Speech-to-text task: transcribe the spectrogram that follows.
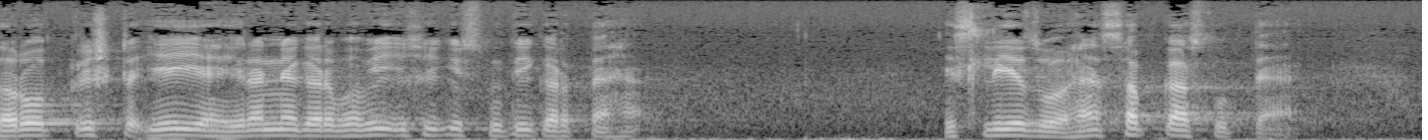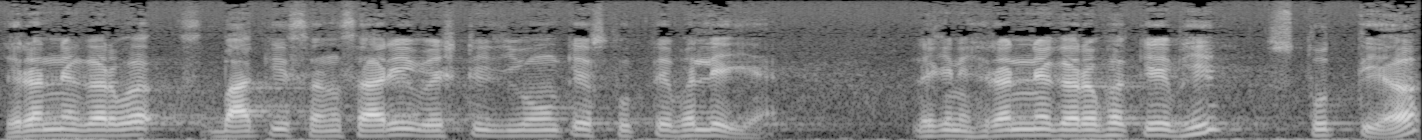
सर्वोत्कृष्ट यही है हिरण्यगर्भ भी इसी की स्तुति करते हैं। इसलिए जो है, सबका स्तुत्य है। हिरण्यगर्भ बाकी संसारी वेष्टि जीवों के स्तुत्य भले ही है। लेकिन हिरण्यगर्भ के भी स्तुत्य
